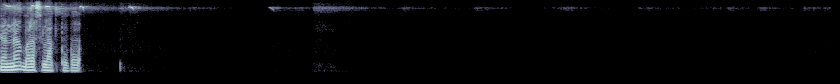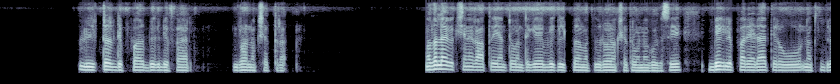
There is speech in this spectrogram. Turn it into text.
ಇದನ್ನು ಬಳಸಲಾಗ್ತದೆ. ಲಿಟಲ್ ಡಿಫಾರ್ ಬಿಗ್ ಡಿಫರ್ ನಕ್ಷತ್ರ. ಮೊದಲ ವೀಕ್ಷಣೆ ರಾತ್ರಿ ಎಂಟು ಗಂಟೆಗೆ ಬಿಗ್ ಲಿಪ್ಪರ್ ಮತ್ತು ಧ್ರುವ ನಕ್ಷತ್ರವನ್ನು ಗುರುತಿಸಿ. ಬಿಗ್ ಲಿಪ್ಪರ್ ಎಡ ತಿರುವು ನಕ್ಷತ್ರ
